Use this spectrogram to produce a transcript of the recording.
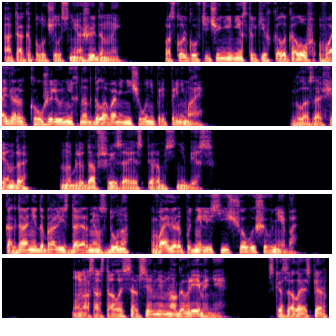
Атака получилась неожиданной, поскольку в течение нескольких колоколов вайверы кружили у них над головами, ничего не предпринимая. Глаза Фенда, наблюдавшие за Эспером с небес. Когда они добрались до Эрминсдуна, вайверы поднялись еще выше в небо. «У нас осталось совсем немного времени», — сказал Эспер.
